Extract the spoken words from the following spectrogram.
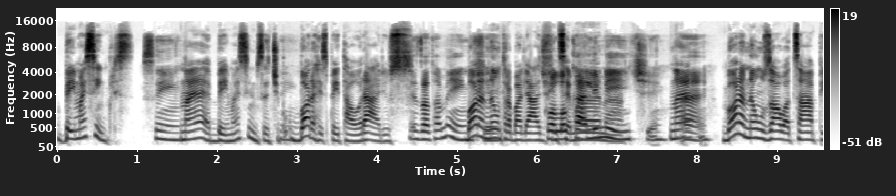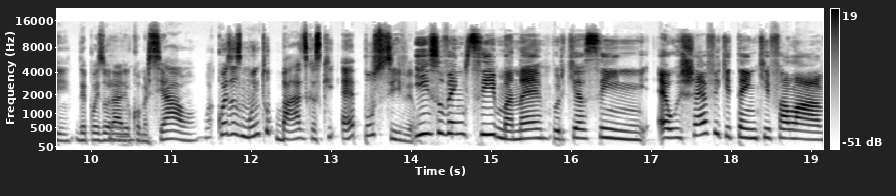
bem mais simples. Sim. Né? É bem mais simples. É tipo, Sim. bora respeitar horários. Exatamente. Bora não trabalhar de Colocar fim de semana. limite. né? É. Bora não usar o WhatsApp depois do horário comercial. Coisas muito básicas que é possível. E isso vem em cima, né? Porque assim, é o chefe que tem que falar.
